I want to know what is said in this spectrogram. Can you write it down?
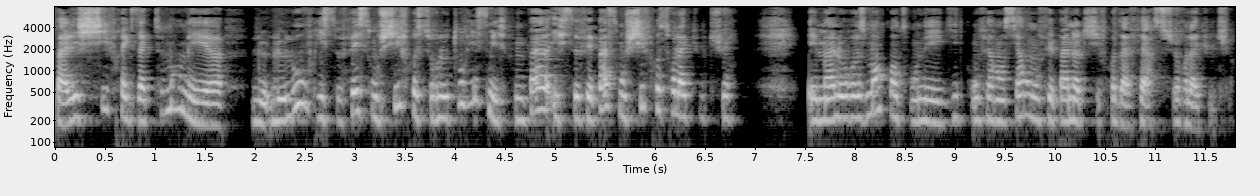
pas les chiffres exactement, mais le, Louvre, il se fait son chiffre sur le tourisme, il ne se fait pas son chiffre sur la culture. Et malheureusement, quand on est guide conférencière, on ne fait pas notre chiffre d'affaires sur la culture.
